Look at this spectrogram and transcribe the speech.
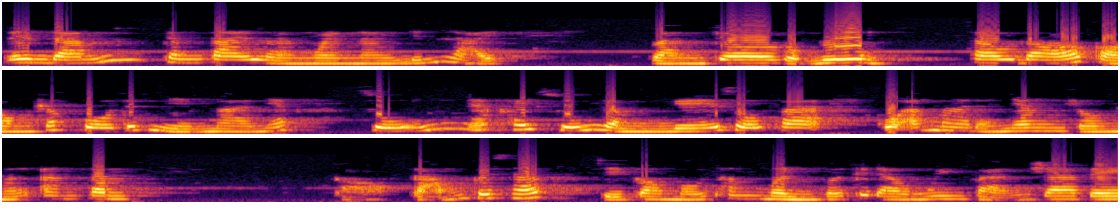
đem đám chân tay loàn ngoàn này dính lại, vặn cho rụng luôn. Sau đó còn rất vô trách nhiệm mà nhét xuống, nhét hết xuống gầm ghế sofa của ác ma đại nhân rồi mới an tâm. Còn cổng cái xác chỉ còn mỗi thân mình với cái đầu nguyên vạn ra về.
